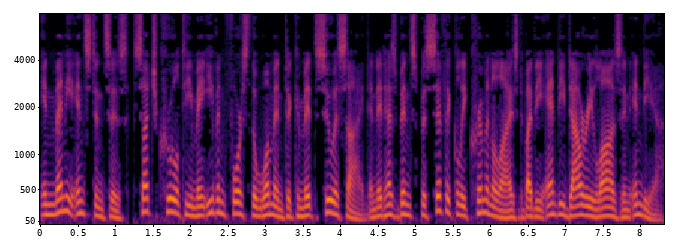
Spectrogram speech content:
In many instances, such cruelty may even force the woman to commit suicide and it has been specifically criminalized by the anti-dowry laws in India.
